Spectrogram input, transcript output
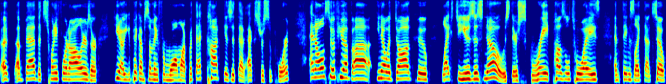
a, a bed that's $24 or, you know, you pick up something from Walmart, but that cot gives it that extra support. And also if you have, uh, you know, a dog who likes to use his nose, there's great puzzle toys and things like that. So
